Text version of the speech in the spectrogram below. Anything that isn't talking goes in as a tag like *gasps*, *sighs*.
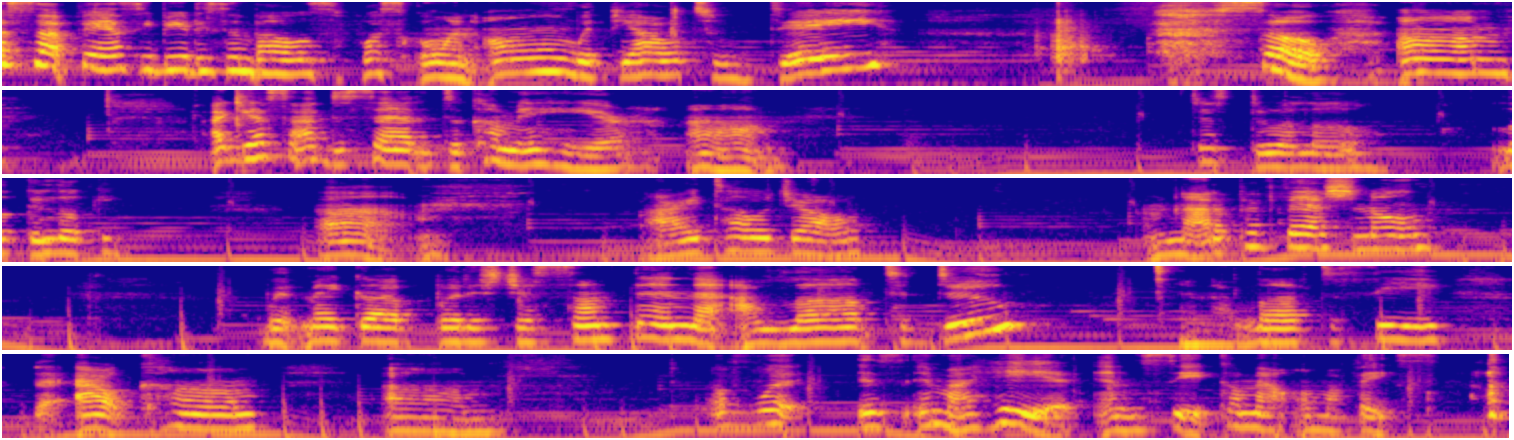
What's up, fancy beauties and bows? What's going on with y'all today? So, um, I guess I decided to come in here, um, just do a little looky looky. Um, I already told y'all I'm not a professional with makeup, but it's just something that I love to do and I love to see the outcome um, of what is in my head and see it come out on my face. *laughs*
